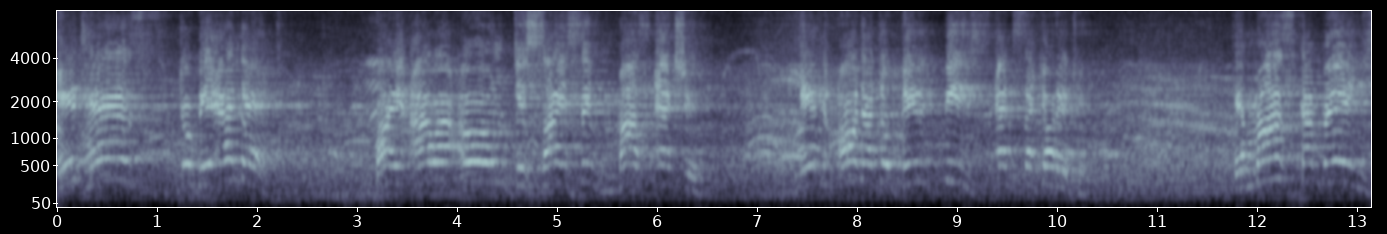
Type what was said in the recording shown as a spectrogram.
It has to be ended by our own decisive mass action in order to build peace and security. The mass campaigns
